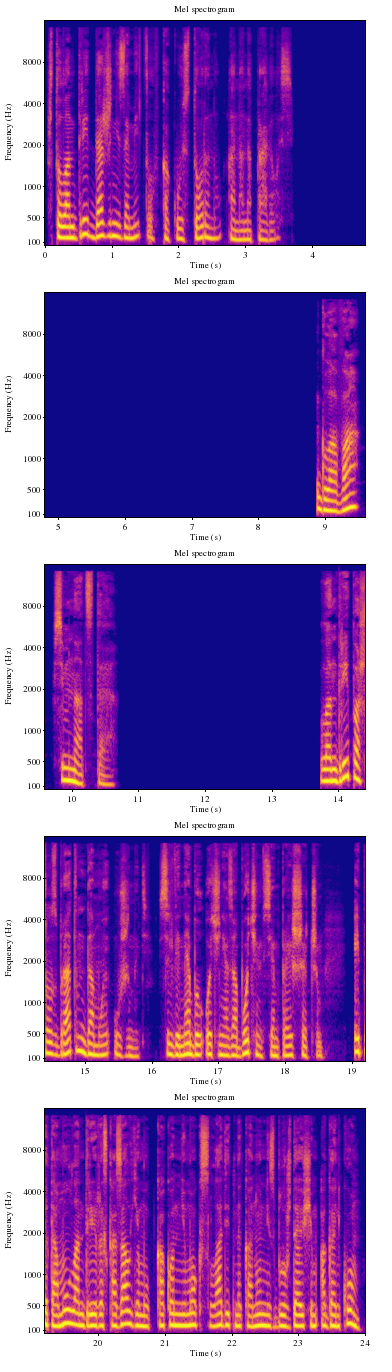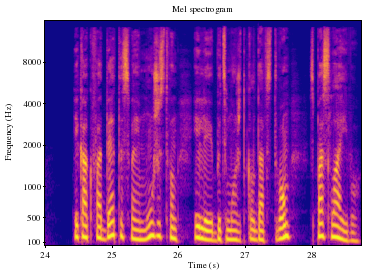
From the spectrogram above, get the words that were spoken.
что Ландри даже не заметил, в какую сторону она направилась. Глава семнадцатая. Ландри пошел с братом домой ужинать. Сильвине был очень озабочен всем происшедшим, и потому Ландри рассказал ему, как он не мог сладить накануне с блуждающим огоньком, и как Фадетта своим мужеством или, быть может, колдовством спасла его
